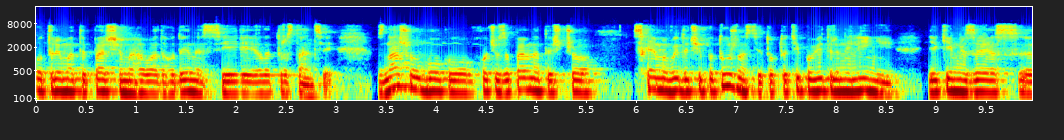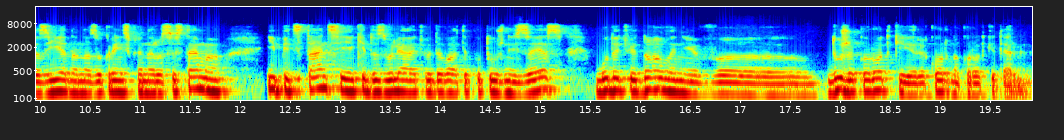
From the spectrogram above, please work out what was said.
отримати перші мегаватт години з цієї електростанції. З нашого боку, хочу запевнити, що схеми видачі потужності, тобто ті повітряні лінії, якими ЗС з'єднана з українською енергосистемою, і підстанції, які дозволяють видавати потужність ЗС, будуть відновлені в е, дуже короткі, рекордно короткі терміни.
